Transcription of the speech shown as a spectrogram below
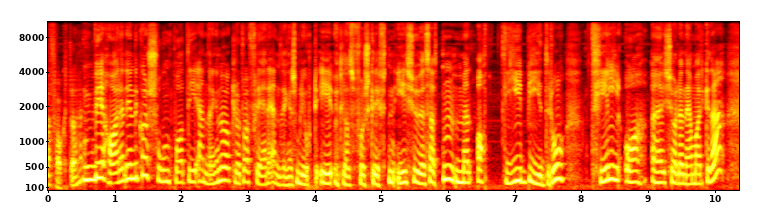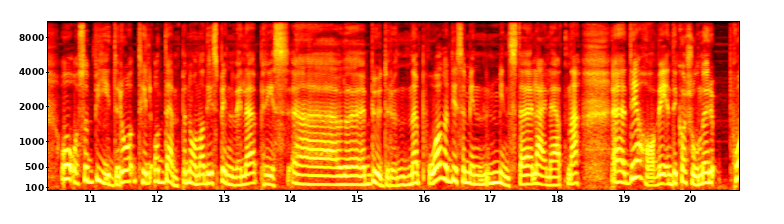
er fakta her? Vi har en indikasjon på at de endringene var klart var flere endringer som ble gjort i utlånsforskriften i 2017, men at de bidro til å eh, kjøle ned markedet, og også bidro til å dempe noen av de spinnville prisbudrundene eh, på disse minste leilighetene. Eh, det har vi indikasjoner på,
